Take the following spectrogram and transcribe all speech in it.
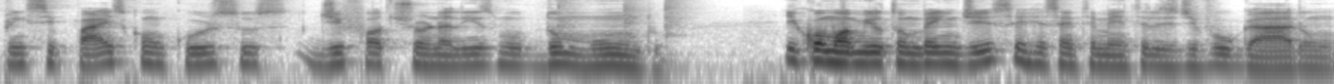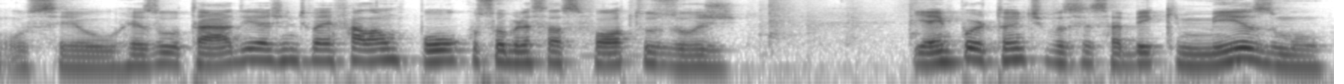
principais concursos de fotojornalismo do mundo. E como a Milton bem disse, recentemente eles divulgaram o seu resultado e a gente vai falar um pouco sobre essas fotos hoje. E é importante você saber que mesmo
